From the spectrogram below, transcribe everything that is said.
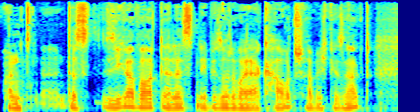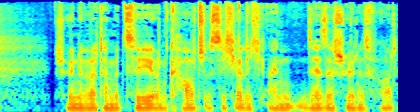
und das Siegerwort der letzten Episode war ja Couch, habe ich gesagt. Schöne Wörter mit C und Couch ist sicherlich ein sehr, sehr schönes Wort.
